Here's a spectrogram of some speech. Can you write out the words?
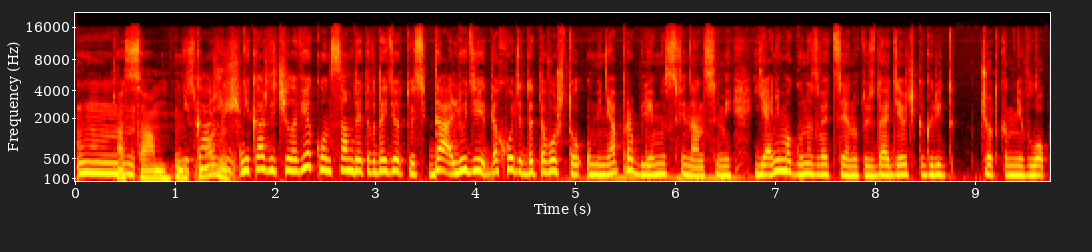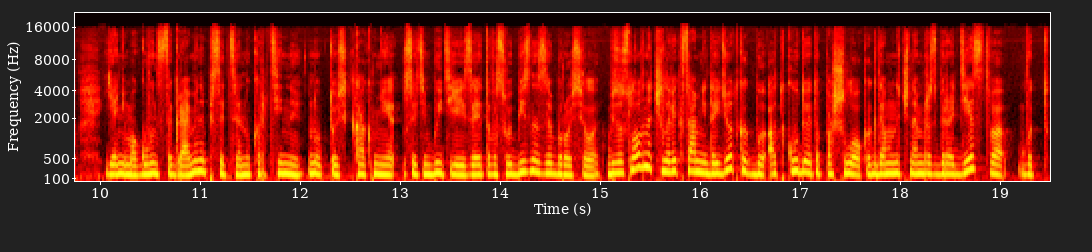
А сам не, не каждый, не каждый человек, он сам до этого дойдет. То есть, да, люди доходят до того, что у меня проблемы с финансами, я не могу назвать цену. То есть, да, девочка говорит четко мне в лоб, я не могу в Инстаграме написать цену картины. Ну, то есть, как мне с этим быть? Я из-за этого свой бизнес забросила. Безусловно, человек сам не дойдет, как бы, откуда это пошло. Когда мы начинаем разбирать детство, вот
